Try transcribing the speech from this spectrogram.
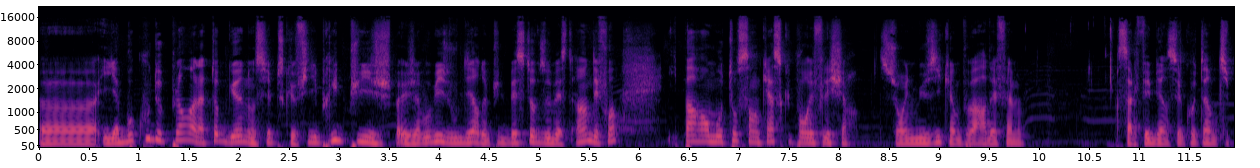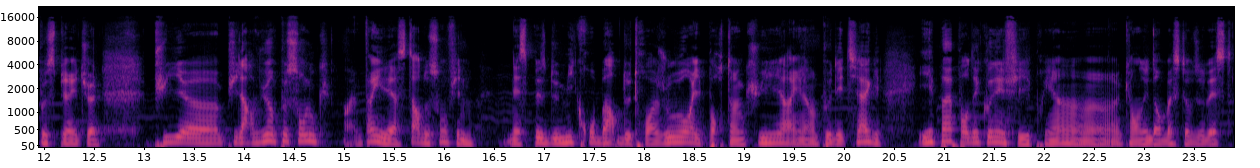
il y a beaucoup de plans à la Top Gun aussi, parce que Philippe Reed, pas, j'avais oublié de vous le dire, depuis le Best of the Best 1, des fois, il part en moto sans casque pour réfléchir, sur une musique un peu hard FM. Ça le fait bien, c'est le côté un petit peu spirituel. Puis, euh, puis il a revu un peu son look. En même temps, il est la star de son film. Une espèce de micro-barbe de 3 jours, il porte un cuir, il a un peu des tiags. Il est pas pour déconner, Philippe hein, euh, quand on est dans Best of the Best.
